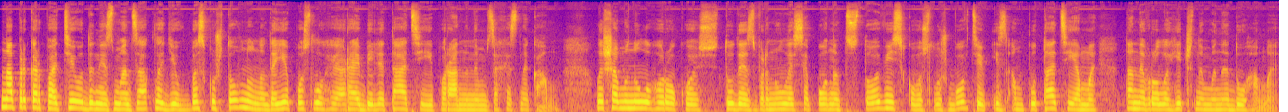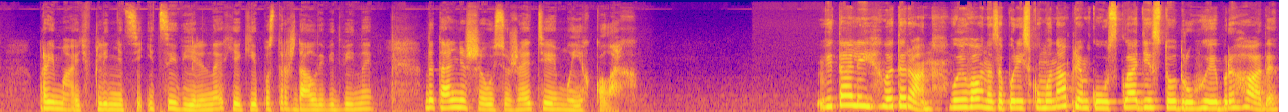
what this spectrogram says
На Прикарпатті один із медзакладів безкоштовно надає послуги реабілітації пораненим захисникам. Лише минулого року туди звернулися понад 100 військовослужбовців із ампутаціями та неврологічними недугами. Приймають в клініці і цивільних, які постраждали від війни. Детальніше у сюжеті моїх колег. Віталій ветеран воював на запорізькому напрямку у складі 102-ї бригади.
